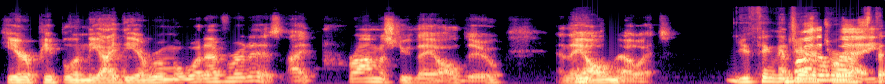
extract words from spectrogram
hear people in the idea room or whatever it is. I promise you, they all do, and they all know it. You think the And by the way, sta-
